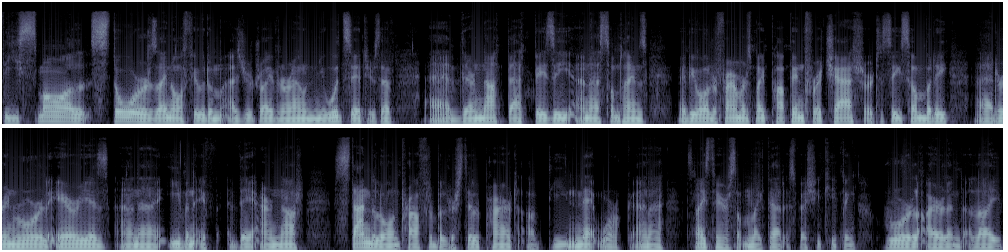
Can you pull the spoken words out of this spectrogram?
the small stores, I know a few of them as you're driving around, and you would say to yourself, uh, they're not that busy. And uh, sometimes maybe older farmers might pop in for a chat or to see somebody. Uh, they're in rural areas, and even if they are not standalone profitable, they're still part of the network. And it's nice to hear something like that, especially keeping rural Ireland alive.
